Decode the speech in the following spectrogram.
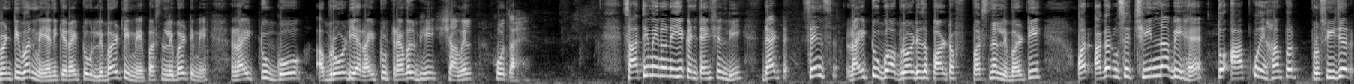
21 में, यानी कि राइट टू लिबर्टी में पर्सनल लिबर्टी में राइट टू गो अब्रोड या राइट टू ट्रेवल भी शामिल होता है। साथ ही में इन्होंने ये कंटेंशन दी that since right to go abroad is a part of personal liberty और अगर उसे छीनना भी है तो आपको यहाँ पर प्रोसीजर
